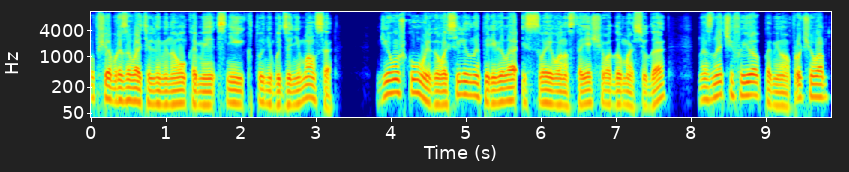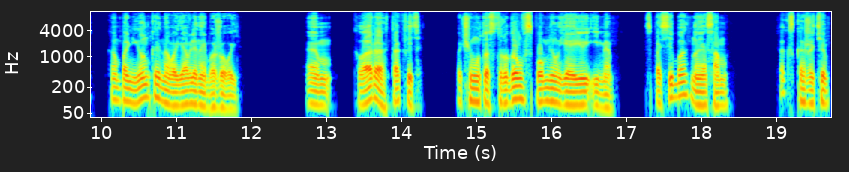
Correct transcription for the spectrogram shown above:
общеобразовательными науками с ней кто-нибудь занимался, девушку Ольга Васильевна перевела из своего настоящего дома сюда, назначив ее, помимо прочего, компаньонкой новоявленной Бажовой. Эм, Клара, так ведь? Почему-то с трудом вспомнил я ее имя. Спасибо, но я сам. Как скажете.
